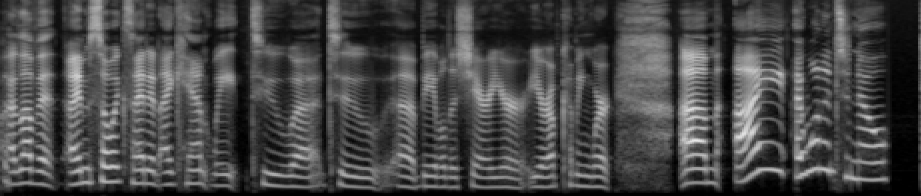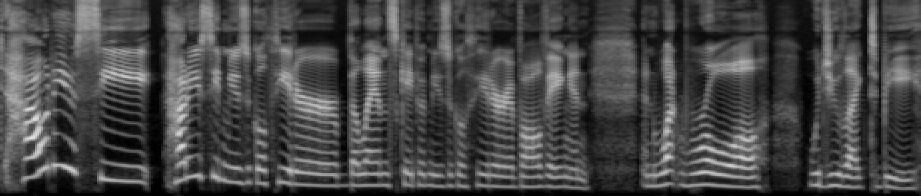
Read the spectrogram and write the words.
I love it. I'm so excited. I can't wait to uh, to uh, be able to share your your upcoming work. Um, I I wanted to know how do you see how do you see musical theater, the landscape of musical theater evolving, and and what role would you like to be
